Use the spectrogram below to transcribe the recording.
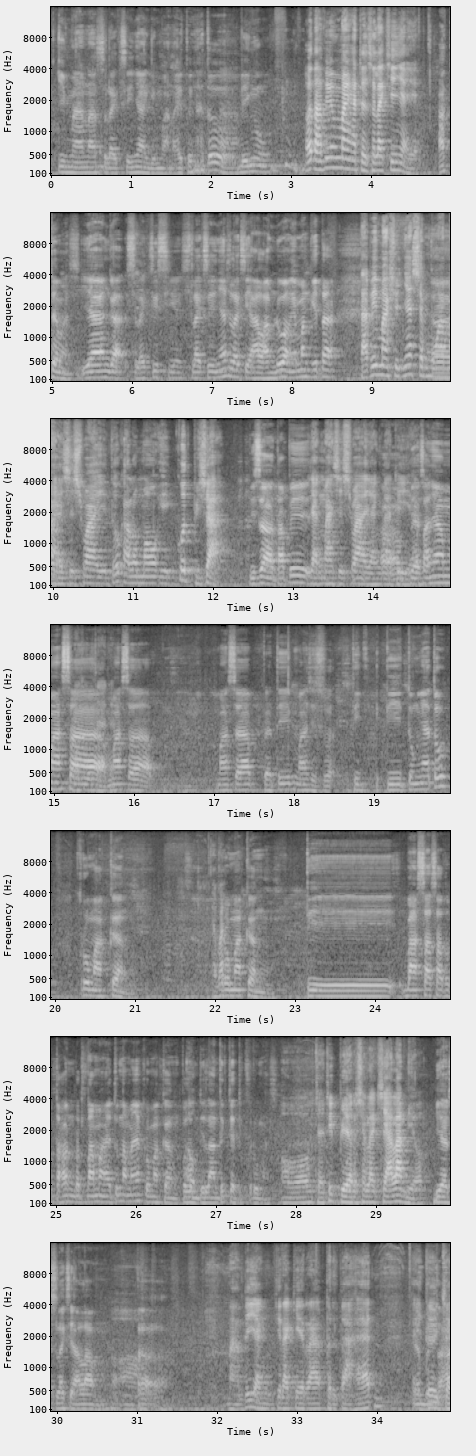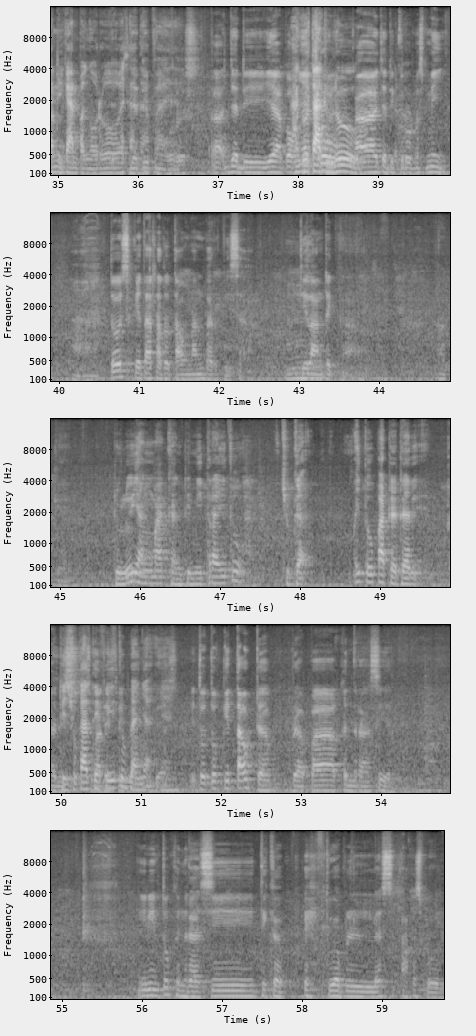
gimana seleksinya gimana itunya tuh Ah. bingung Oh, tapi memang ada seleksinya ya. ada mas ya nggak seleksi sih seleksinya seleksi alam doang emang kita Tapi maksudnya semua Eh. mahasiswa itu kalau mau ikut bisa. bisa tapi Yang mahasiswa yang eh, tadi biasanya apa? masa masa masa berarti mahasiswa di, dihitungnya tuh kru magang Apa? kru magang di masa satu tahun pertama itu namanya kru magang belum Oh. dilantik jadi kru mas Oh, jadi biar seleksi alam ya. biar seleksi alam Oh. Eh, Nanti yang kira-kira bertahan Yang itu bertahan jadikan pengurus jadi atau apa ya. pengurus Eh, jadi ya pokoknya Anggota kru, dulu. eh, jadi kru resmi itu sekitar satu tahunan baru bisa Hmm. dilantik Nah, Oke. Dulu yang magang di Mitra itu juga itu pada dari, dari di Suka TV itu juga banyak ya. itu tuh kita udah berapa generasi ya ini tuh generasi tiga eh 12 aku 10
